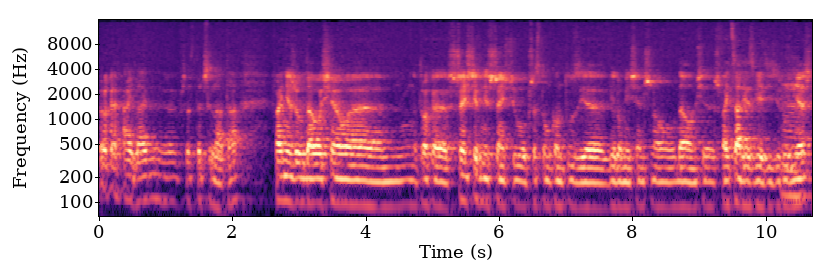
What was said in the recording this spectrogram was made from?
trochę highlight przez te trzy lata. Fajnie, że udało się no, trochę szczęście w nieszczęściu, bo przez tą kontuzję wielomiesięczną udało mi się Szwajcarię zwiedzić również. Em,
